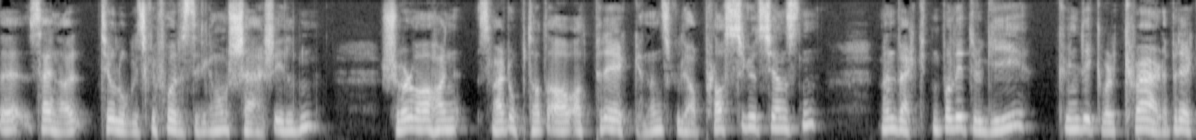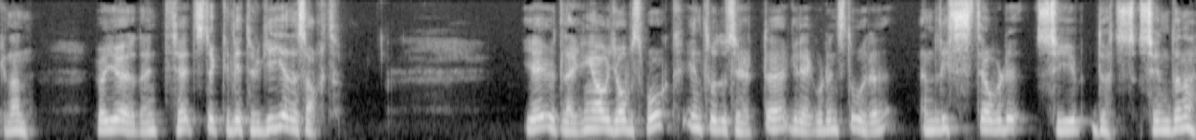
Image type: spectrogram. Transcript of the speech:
det senere teologiske forestillinga om skjærsilden. Sjøl var han svært opptatt av at prekenen skulle ha plass i gudstjenesten, men vekten på liturgi kunne likevel kvele prekenen ved å gjøre den til et stykke liturgi, er det sagt. I ei utlegging av Jobbs bok introduserte Gregor den store en liste over de syv dødssyndene.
